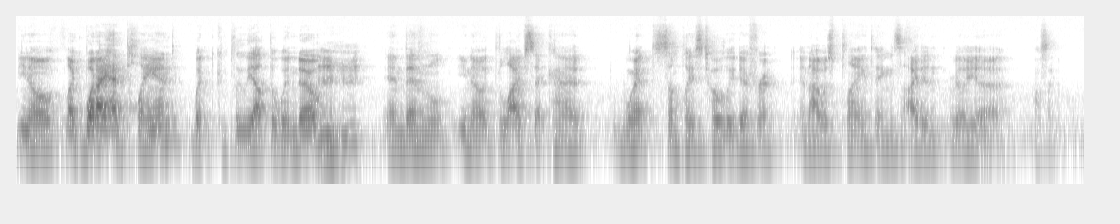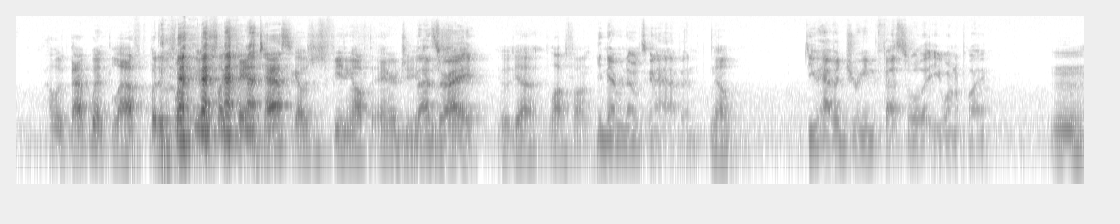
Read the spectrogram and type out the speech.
you know, like what I had planned went completely out the window Mm-hmm. and then you know the live set kind of went someplace totally different and i was playing things i didn't really uh i was like that, was, that went left but it was like it was like fantastic i was just feeding off the energy It That's was- right. it was yeah a lot of fun You never know what's gonna happen. no Do you have a dream festival that you want to play? mm.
